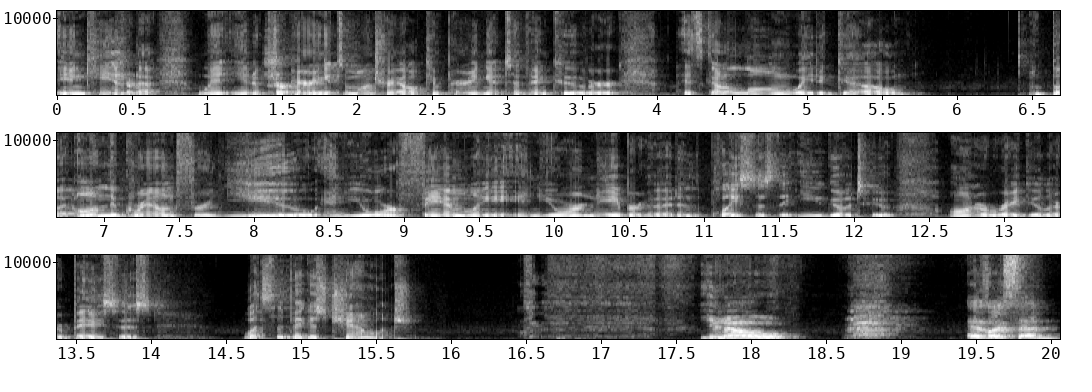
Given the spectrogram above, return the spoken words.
in Canada. Sure. When you know, sure. comparing it to Montreal, comparing it to Vancouver, it's got a long way to go. But on the ground for you and your family in your neighborhood and the places that you go to on a regular basis, what's the biggest challenge? You know, as I said,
